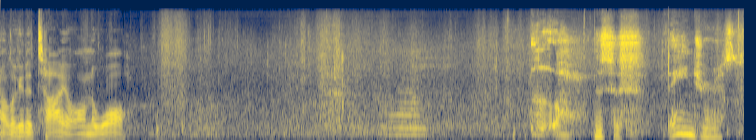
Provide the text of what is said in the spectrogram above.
Oh, look at the tile on the wall. Ugh, this is dangerous.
